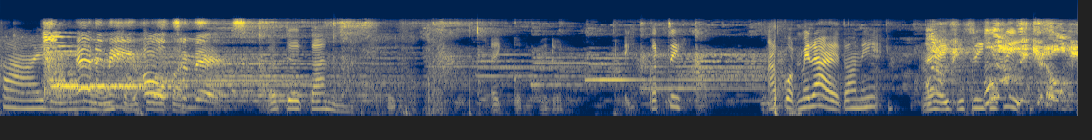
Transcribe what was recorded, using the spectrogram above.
ค่ายดูหมู Enemy สองตัวก่อน ultimate. แล้วเจอกัน ไอ้กดไปดูไอ้กดสิอะกดไม่ได้ตอนนี้ไอ้คิซี่คิซี่ can hold me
